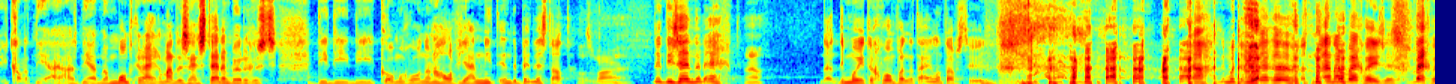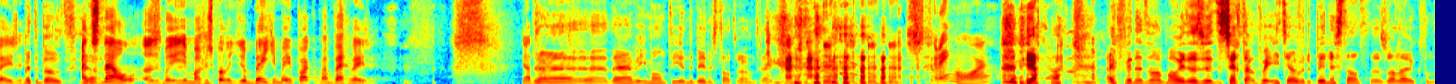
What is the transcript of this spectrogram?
je, kan het niet, haast niet uit mijn mond krijgen, maar er zijn sterrenburgers die, die, die komen gewoon een half jaar niet in de binnenstad. Dat is waar. Die, die zijn er echt. Ja. Nou, Die moet je toch gewoon van het eiland afsturen? ja, die moeten gewoon zeggen, en nou wegwezen, wegwezen. Met de boot. En ja. snel, eh, je mag je spulletjes een beetje meepakken, maar wegwezen. Ja? Daar, eh, daar hebben we iemand die in de binnenstad woont. Streng hoor. ja, ik vind het wel mooi. Dus het zegt ook weer iets over de binnenstad. Dat is wel leuk. Want,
